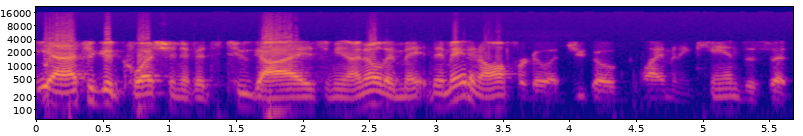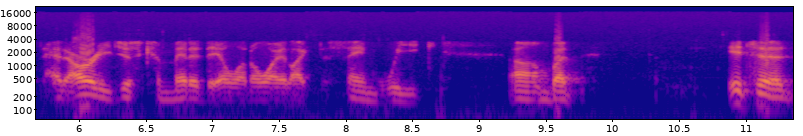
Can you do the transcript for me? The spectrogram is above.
Yeah, that's a good question. If it's two guys, I mean, I know they made they made an offer to a JUCO lineman in Kansas that had already just committed to Illinois like the same week, um, but it's a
